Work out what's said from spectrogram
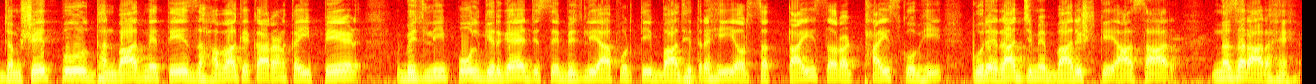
जमशेदपुर, धनबाद में तेज हवा के कारण कई पेड़, बिजली पोल गिर गए, जिससे बिजली आपूर्ति बाधित रही और 27 और 28 को भी पूरे राज्य में बारिश के आसार नज़र आ रहे हैं।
